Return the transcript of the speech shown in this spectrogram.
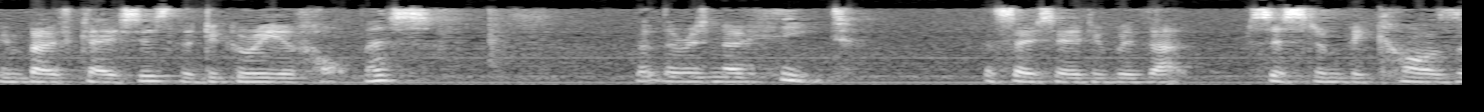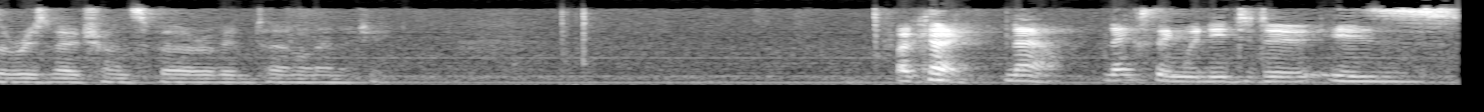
in both cases, the degree of hotness, but there is no heat associated with that system because there is no transfer of internal energy. Okay, now, next thing we need to do is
